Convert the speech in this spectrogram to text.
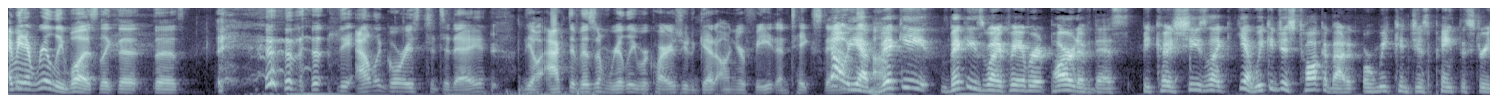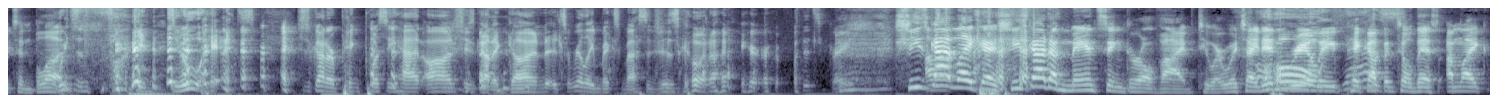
I mean, it really was like the the the allegories to today. You know, activism really requires you to get on your feet and take stand. Oh yeah, Um, Vicky. Vicky's my favorite part of this because she's like, yeah, we could just talk about it, or we can just paint the streets in blood. We just fucking do it. She's got her pink pussy hat on. She's got a gun. It's really mixed messages going on here, but it's great. She's Uh, got like a she's got a Manson girl vibe to her, which I didn't Oh, really pick up until this. I'm like,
